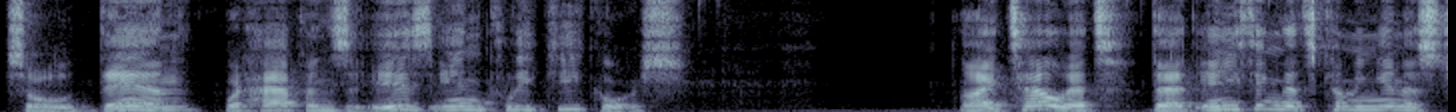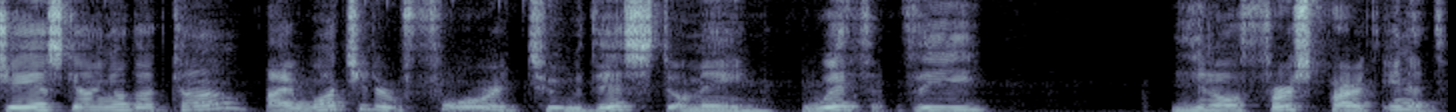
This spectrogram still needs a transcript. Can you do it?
So then what happens is in click ecourse I tell it that anything that's coming in as jsgagnon.com I want you to forward to this domain with the you know first part in it.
